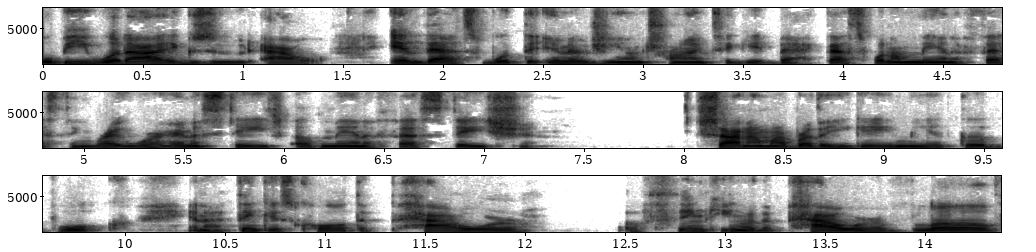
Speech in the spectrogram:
will be what I exude out. And that's what the energy I'm trying to get back. That's what I'm manifesting, right? We're in a stage of manifestation. Shout out my brother, he gave me a good book, and I think it's called The Power of Thinking or The Power of Love.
